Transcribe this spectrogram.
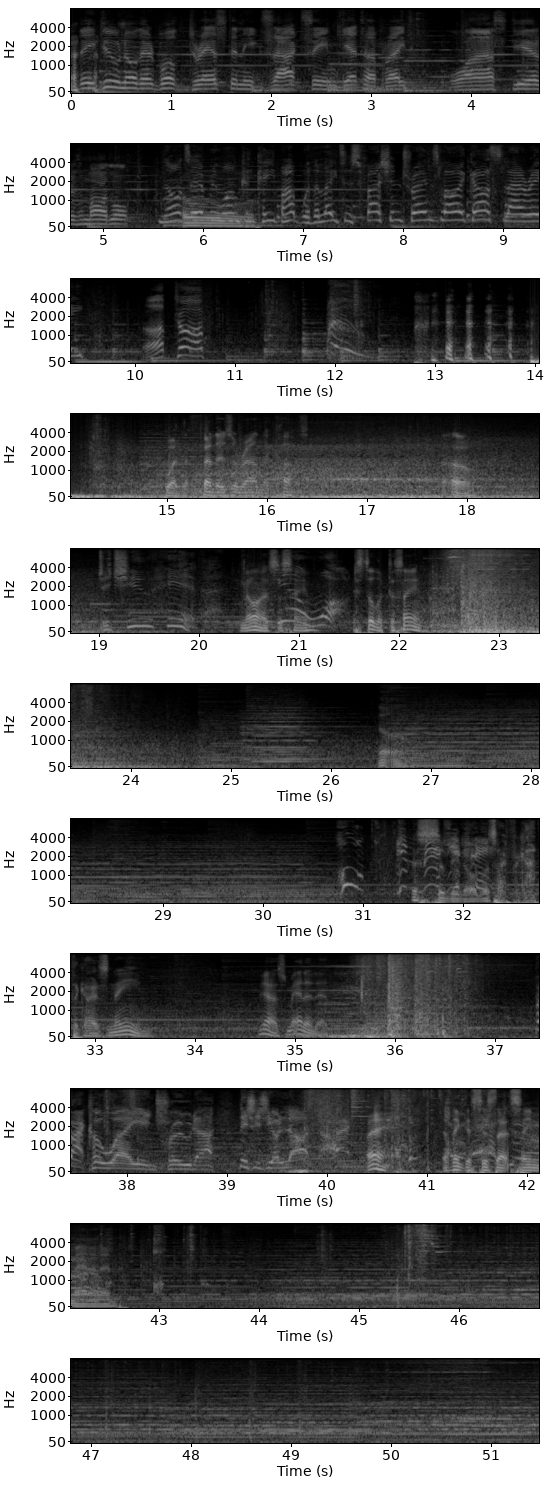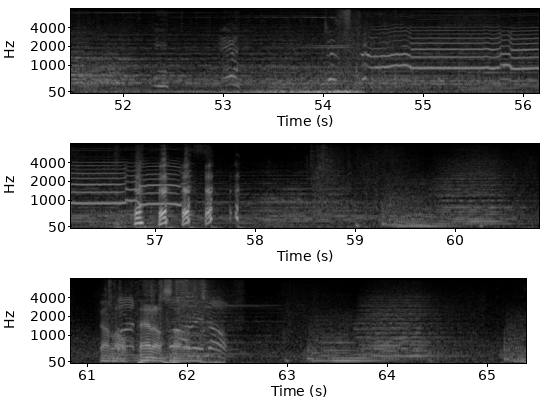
they do know they're both dressed in the exact same getup, right? Last year's model. Not oh. everyone can keep up with the latest fashion trends like us, Larry. Up top. Boom. what, the feathers around the cuffs? Uh oh. Did you hear that? No, it's the same. They still look the same. Uh oh. This the immediately! oldest. I forgot the guy's name. Yeah, it's Mananin. Back away, intruder! This is your last. Hey, I think this is that same Mananin. Got all Thanos on Far him. enough.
